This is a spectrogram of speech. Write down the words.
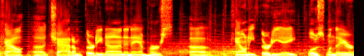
Cal, uh, Chatham 39, and Amherst uh, County 38. Close one there.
